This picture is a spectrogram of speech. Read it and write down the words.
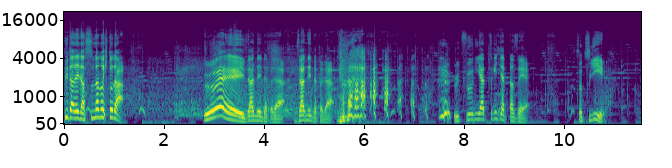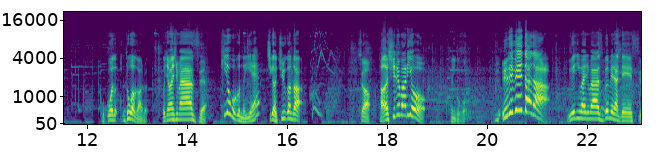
出た出た。砂の人だ。うえい。残念だったな。残念だったな。普通にやっつけちゃったぜ。さあ次。ここはドアがある。お邪魔します。キノコくんの家？違う中間だ。さあ走れマリオ。何ここ？エレベーターだ。上に参ります。ブーメランです。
